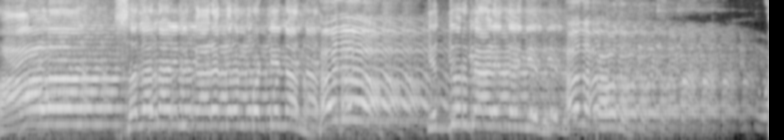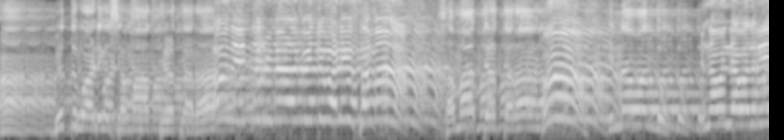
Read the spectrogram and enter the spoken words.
ಬಹಳ ಸಲ ನಾನು ಇಲ್ಲಿ ಕಾರ್ಯಕ್ರಮ ಕೊಟ್ಟಿ ನಾನು. ಹೌದು. ಇದ್ದೂರು ಮ್ಯಾಳ ಇದ್ದಂಗೆ ಇದು. ಹೌದಪ್ಪ ಹೌದು. ಹಾ ಬಿದ್ದು ಬಾಡಿಗೆ ಸಮ ಅಂತ ಹೇಳ್ತಾರ. ಮೇಳ ಬಿದ್ದು ಸಮ. ಸಮ ಅಂತ ಹೇಳ್ತಾರ. ಇನ್ನ ಒಂದು. ಇನ್ನ ಒಂದ್ ಯಾವ್ದ್ರಿ?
